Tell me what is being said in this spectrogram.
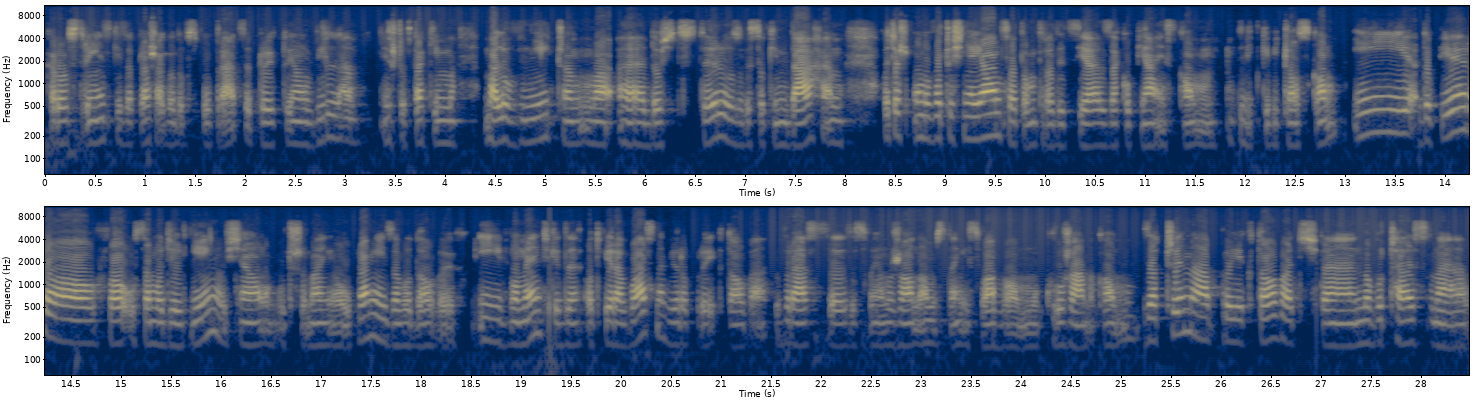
Karol Stryjeński zaprasza go do współpracy, projektują willę jeszcze w takim malowniczym e, dość stylu, z wysokim dachem, chociaż unowocześniająca tą tradycję zakopiańską, witkiewiczowską. I dopiero w usamodzielnieniu się, utrzymaniu uprawnień zawodowych i w momencie, kiedy otwiera własne biuro projektowe wraz ze swoją żoną Stanisławą Krużanką, zaczyna projektować te nowoczesne,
